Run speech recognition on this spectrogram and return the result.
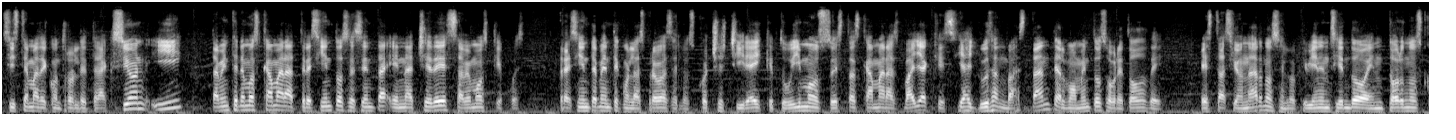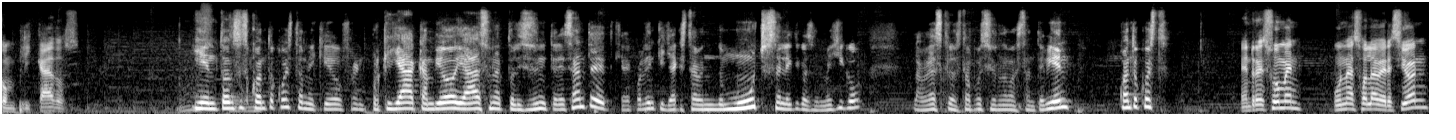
sistema de control de tracción y también tenemos cámara 360 en HD. Sabemos que pues recientemente con las pruebas de los coches Chirey que tuvimos estas cámaras, vaya que sí ayudan bastante al momento sobre todo de estacionarnos en lo que vienen siendo entornos complicados. Y entonces, ¿cuánto cuesta, mi querido Frank? Porque ya cambió, ya es una actualización interesante. Que recuerden que ya que está vendiendo muchos eléctricos en México, la verdad es que lo está posicionando bastante bien. ¿Cuánto cuesta? En resumen, una sola versión,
